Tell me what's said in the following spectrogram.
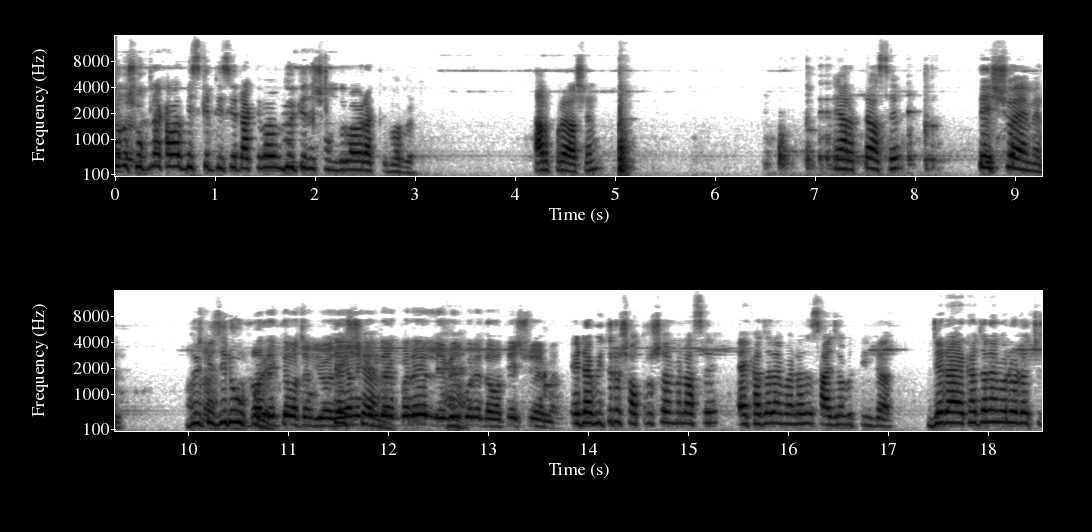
কোনো শুকনা খাবার বিস্কিট টিস্কিট রাখতে পারবেন দুই কেজি সুন্দরভাবে রাখতে পারবেন। তারপরে আসেন। আর একটা আছে তেইশশো এম এল দুই আচ্ছা, কেজির উপরে। দেখতে পাচ্ছেন এখানে কিন্তু একবারে লেভেল হ্যাঁ। করে দেওয়া 2300 ml এটার ভিতরে আছে সাইজ হবে তিনটা। যেটা ওটা হচ্ছে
